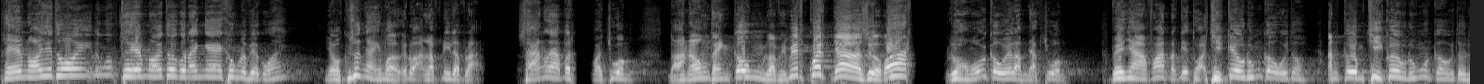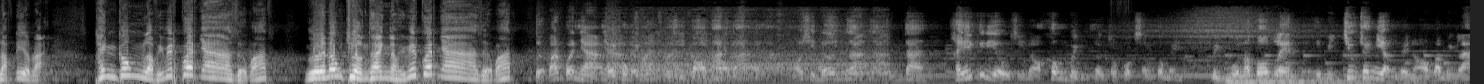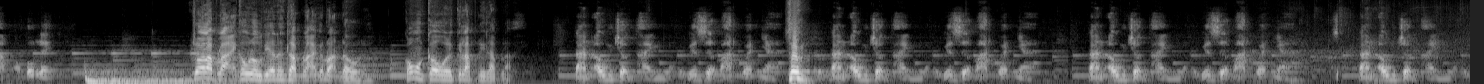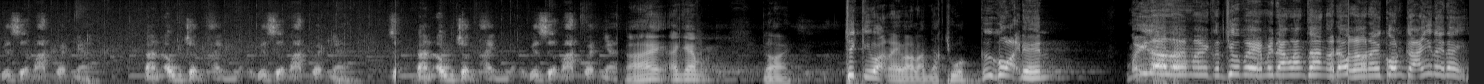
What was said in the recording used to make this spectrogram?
Thầy em nói thế thôi, đúng không? Thầy em nói thôi, còn anh nghe không là việc của anh. Nhưng mà cứ suốt ngày mở cái đoạn lặp đi lặp lại, sáng ra bật vào chuông, đàn ông thành công là phải biết quét nhà rửa bát. Rồi mỗi câu ấy làm nhạc chuông. Về nhà phát là điện thoại chỉ kêu đúng câu ấy thôi, ăn cơm chỉ kêu đúng một câu ấy thôi, lặp đi lặp lại. Thành công là phải biết quét nhà rửa bát người đàn ông trưởng thành là phải biết quét nhà rửa bát. Rửa bát quét nhà đây không phải là cái gì to tát cả. Nó chỉ đơn giản là chúng ta thấy cái điều gì đó không bình thường trong cuộc sống của mình. Mình muốn nó tốt lên thì mình chịu trách nhiệm về nó và mình làm nó tốt lên. Cho lặp lại câu đầu tiên lặp lại cái đoạn đầu này có một câu cứ lặp đi lặp lại. Đàn ông trưởng thành là phải biết rửa bát quét nhà. Dừng. Đàn ông trưởng thành là phải biết rửa bát quét nhà. Đàn ông trưởng thành là phải biết rửa bát quét nhà. Đàn ông trưởng thành là phải biết rửa bát quét nhà đàn ông trưởng thành là phải biết rửa bát quét nhà. Đàn ông trưởng thành là phải biết rửa bát quét nhà. Đấy anh em. Rồi. Trích cái đoạn này vào làm nhạc chuông. Cứ gọi đến. Mấy giờ rồi mày còn chưa về mày đang lang thang ở đâu? Giờ này con cái như này đây.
